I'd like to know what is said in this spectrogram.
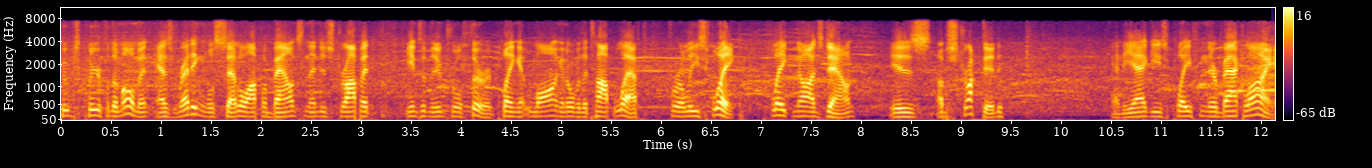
Cougs clear for the moment as Redding will settle off a bounce and then just drop it into the neutral third, playing it long and over the top left for Elise Flake. Flake nods down, is obstructed, and the Aggies play from their back line.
